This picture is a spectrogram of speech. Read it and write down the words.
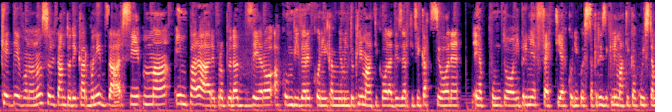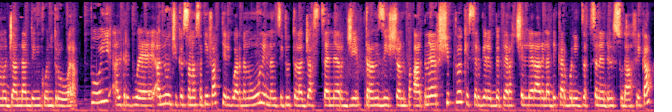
che devono non soltanto decarbonizzarsi, ma imparare proprio da zero a convivere con il cambiamento climatico, la desertificazione e appunto i primi effetti ecco, di questa crisi climatica a cui stiamo già andando incontro ora. Poi altri due annunci che sono stati fatti riguardano uno innanzitutto la Just Energy Transition Partnership che servirebbe per accelerare la decarbonizzazione del Sudafrica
